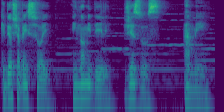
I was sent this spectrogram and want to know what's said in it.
Que Deus te abençoe. Em nome dele, Jesus. Amém.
